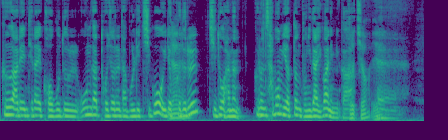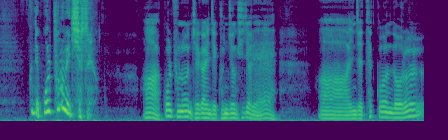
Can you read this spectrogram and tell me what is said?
그 아르헨티나의 거구들 온갖 도전을 다 물리치고 오히려 네. 그들을 지도하는 그런 사범이었던 분이다 이거 아닙니까? 그렇죠. 예. 예. 근데 골프는 왜 치셨어요? 아, 골프는 제가 이제 군정 시절에 아, 이제 태권도를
